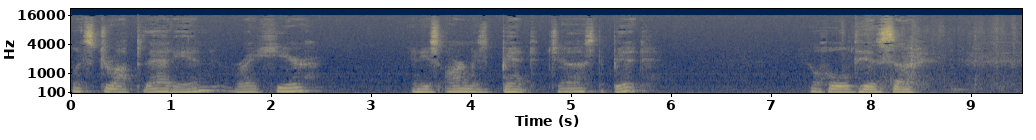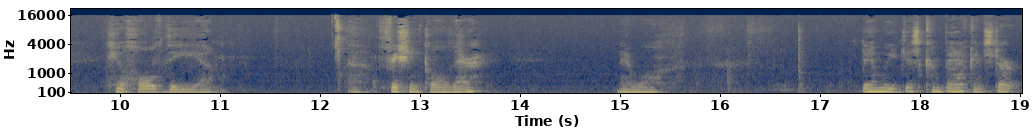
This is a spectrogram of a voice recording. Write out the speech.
let's drop that in right here. And his arm is bent just a bit. He'll hold his, uh, he'll hold the uh, uh, fishing pole there. Then we'll then we just come back and start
